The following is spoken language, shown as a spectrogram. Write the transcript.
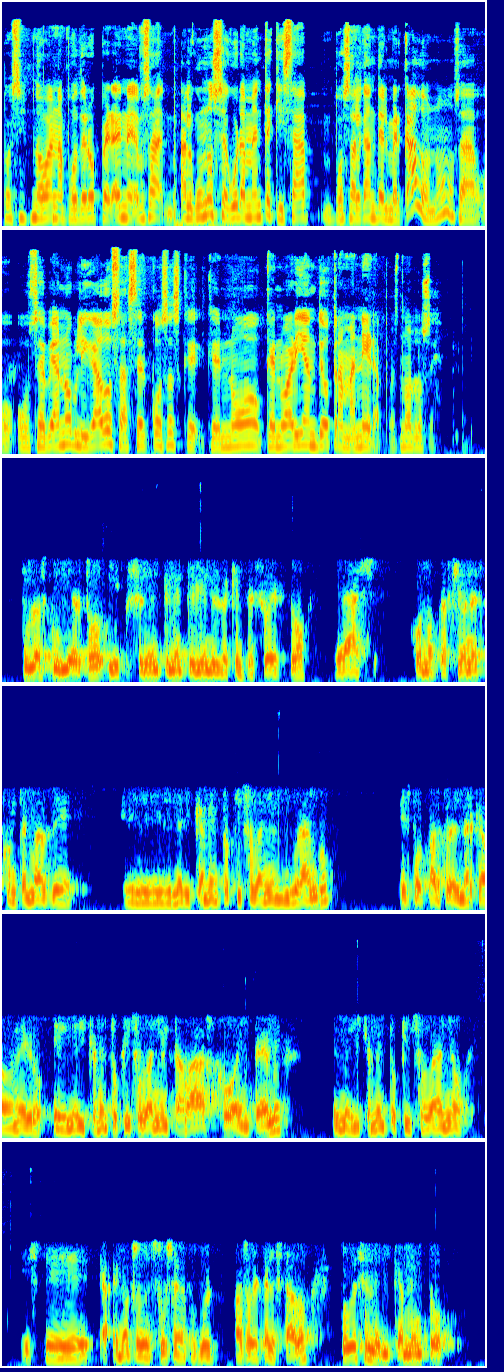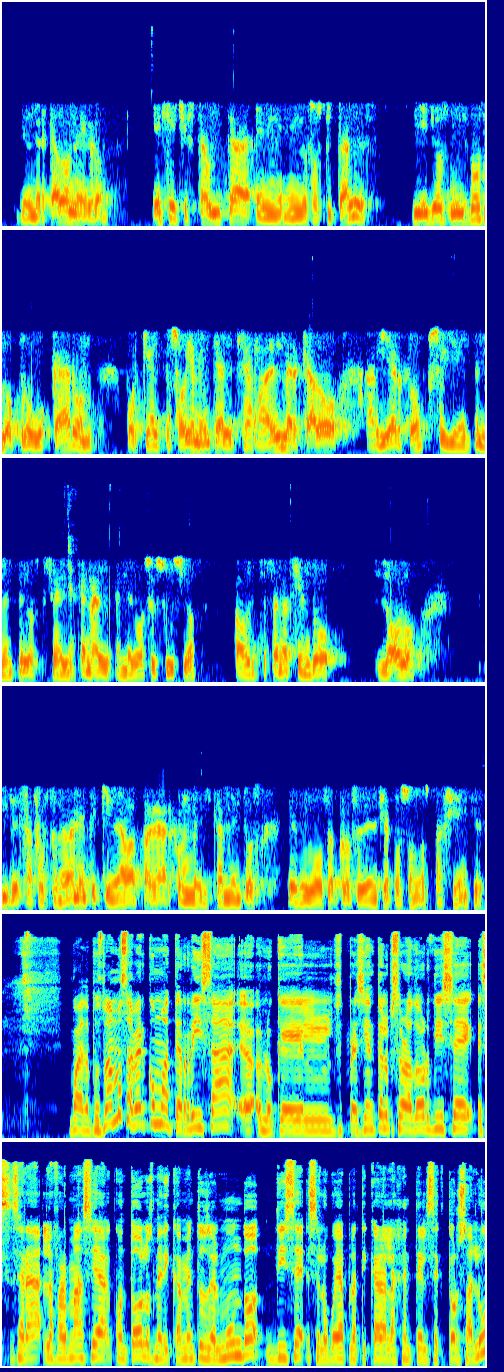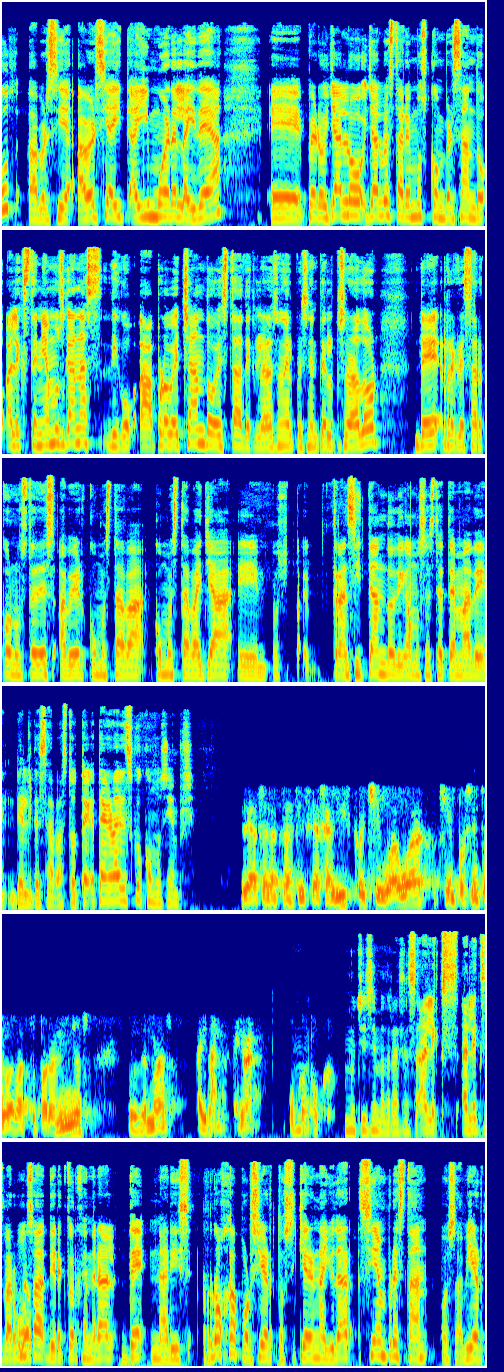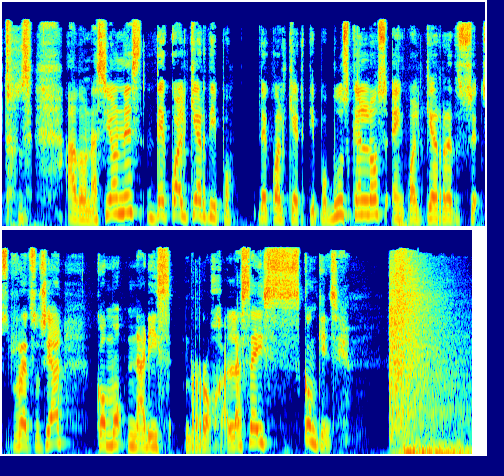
pues sí, no van a poder operar. O sea, algunos seguramente quizá pues salgan del mercado, ¿no? O sea, o, se vean obligados a hacer cosas que, que, no, que no harían de otra manera, pues no lo sé. Tú lo has cubierto y excelentemente bien desde que empezó esto, las connotaciones con temas de eh, medicamento que hizo daño en Durango es por parte del mercado negro. El medicamento que hizo daño en Tabasco, en Pemex, el medicamento que hizo daño este, en otros de sus, pasó ahorita el Estado, todo ese medicamento del mercado negro es el que está ahorita en, los hospitales y ellos mismos lo provocaron, porque pues, obviamente al cerrar el mercado abierto, pues evidentemente los que se dedican al, negocio sucio ahorita están haciendo lodo y desafortunadamente quien la va a pagar con medicamentos de dudosa procedencia pues son los pacientes. Bueno, pues vamos a ver cómo aterriza eh, lo que el presidente del observador dice será la farmacia con todos los medicamentos del mundo. Dice, se lo voy a platicar a la gente del sector salud, a ver si, a ver si ahí, ahí muere la idea, eh, pero ya lo, ya lo estaremos conversando. Alex, teníamos ganas, digo, aprovechando esta declaración del presidente del observador, de regresar con ustedes a ver cómo estaba, cómo estaba ya eh, pues, transitando, digamos, este tema de, del desabasto. Te, agradezco como siempre. A la Francisca Jalisco, Chihuahua, 100% de abasto para niños los demás ahí van, ahí van. Poco a poco. Muchísimas gracias. Alex, Alex Barbosa, director general de Nariz Roja. Por cierto, si quieren ayudar, siempre están pues abiertos a donaciones de cualquier tipo, de cualquier tipo. Búsquenlos en cualquier red, red social como Nariz Roja. Las seis con quince.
